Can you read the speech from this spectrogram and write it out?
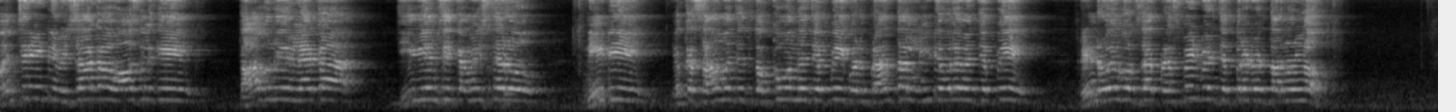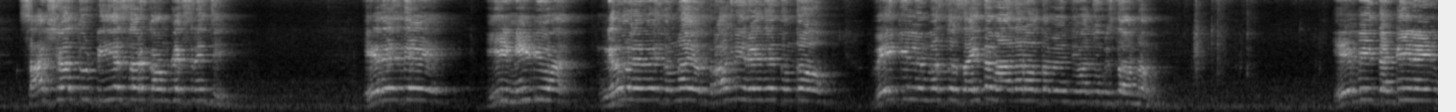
మంచినీటిని విశాఖ వాసులకి తాగునీరు లేక జీవీఎంసీ కమిషనరు నీటి యొక్క సామర్థ్యత తక్కువ ఉందని చెప్పి కొన్ని ప్రాంతాలు నీటి ఇవ్వలేమని చెప్పి రెండు రోజులకు ఒకసారి ప్రెస్ మీట్ పెట్టి చెప్తున్నటువంటి తరుణంలో సాక్షాత్తు టిఎస్ఆర్ కాంప్లెక్స్ నుంచి ఏదైతే ఈ నీటి నిల్వలు ఏవైతే ఉన్నాయో త్రాగునీరు ఏదైతే ఉందో వెహికల్ నెంబర్స్తో సైతం ఆధారాలతో మేము చూపిస్తా ఉన్నాం. AP thirty nine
